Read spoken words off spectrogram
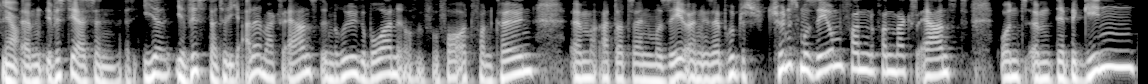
Ja. Ähm, ihr wisst ja, es sind, also ihr, ihr wisst natürlich alle, Max Ernst in Brühl geboren, auf, Vorort von Köln, ähm, hat dort sein Museum, ein sehr berühmtes, schönes Museum von, von Max Ernst. Und ähm, der Beginn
